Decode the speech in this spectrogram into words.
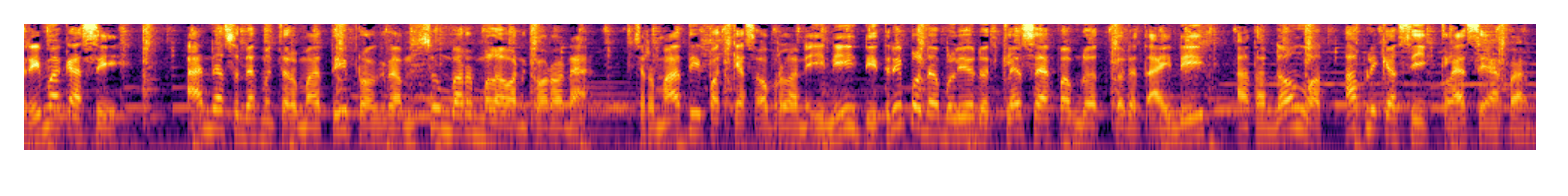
Terima kasih. Anda sudah mencermati program Sumber Melawan Corona. Cermati podcast obrolan ini di www.classfm.co.id atau download aplikasi Class FM.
